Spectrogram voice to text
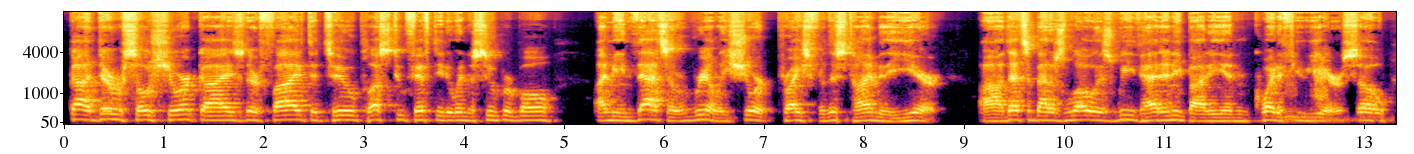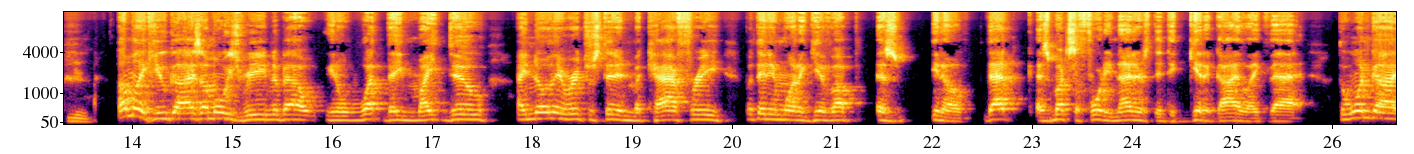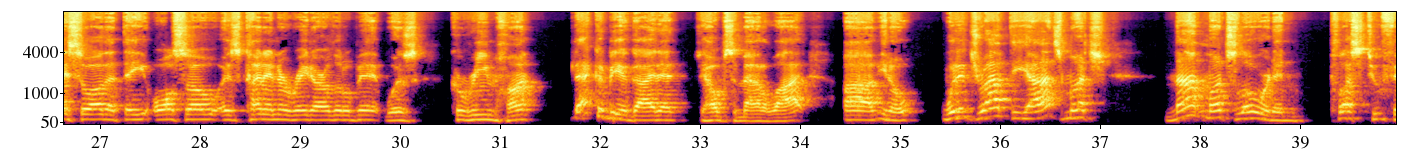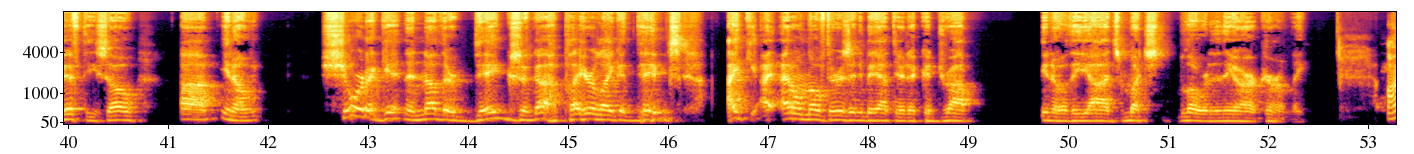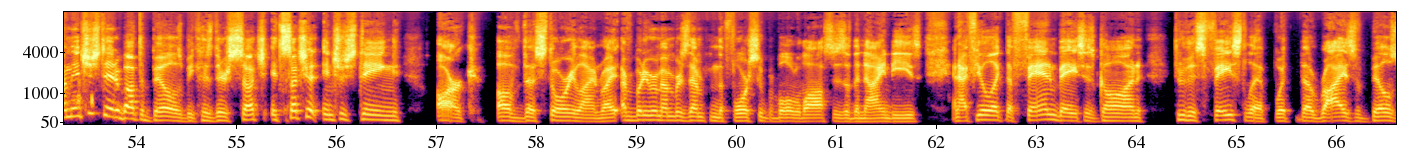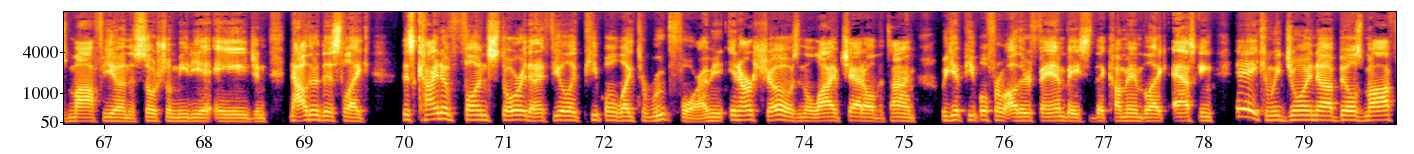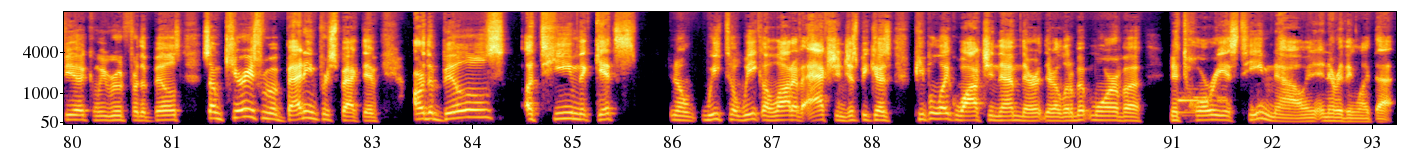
God, they're so short, guys. They're five to two plus 250 to win the Super Bowl. I mean, that's a really short price for this time of the year. Uh, that's about as low as we've had anybody in quite a few years. So mm-hmm. I'm like you guys. I'm always reading about you know what they might do. I know they were interested in McCaffrey, but they didn't want to give up as you know that as much the 49ers did to get a guy like that. The one guy I saw that they also is kind of in their radar a little bit was Kareem Hunt. That could be a guy that helps him out a lot. Uh, you know, would it drop the odds much? Not much lower than plus 250. So, uh, you know, short of getting another Diggs, a player like a Diggs, I, I don't know if there is anybody out there that could drop, you know, the odds much lower than they are currently. I'm interested about the Bills because there's such it's such an interesting arc of the storyline, right? Everybody remembers them from the four Super Bowl losses of the 90s. And I feel like the fan base has gone through this facelift with the rise of Bills Mafia and the social media age. And now they're this like, this kind of fun story that I feel like people like to root for. I mean, in our shows, in the live chat all the time, we get people from other fan bases that come in like asking, "Hey, can we join uh, Bills Mafia? Can we root for the Bills?" So I'm curious from a betting perspective, are the Bills a team that gets you know week to week a lot of action just because people like watching them. They're they're a little bit more of a notorious team now and, and everything like that.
